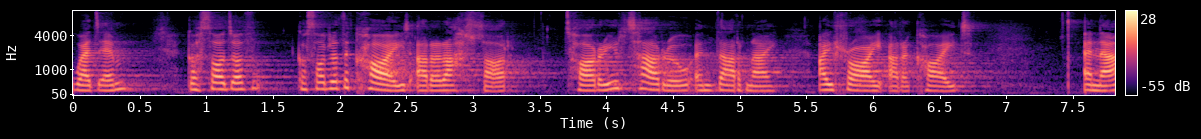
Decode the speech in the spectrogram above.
Wedyn, gosododd, gosododd y coed ar yr allor, torri'r tarw yn darnau a'i rhoi ar y coed. Yna,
